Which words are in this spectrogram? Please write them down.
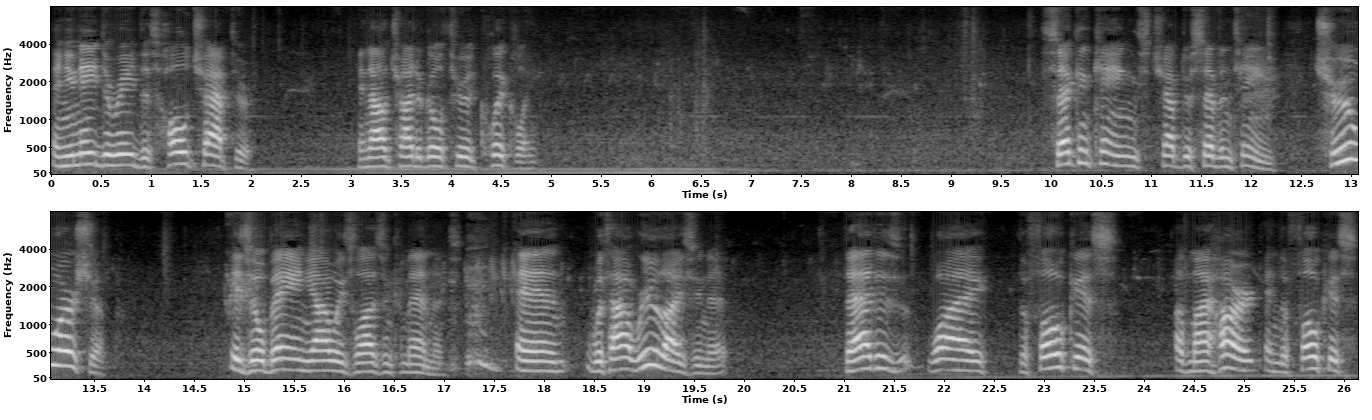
And you need to read this whole chapter, and I'll try to go through it quickly. Second Kings chapter 17. True worship is obeying Yahweh's laws and commandments. And without realizing it, that is why the focus of my heart and the focus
